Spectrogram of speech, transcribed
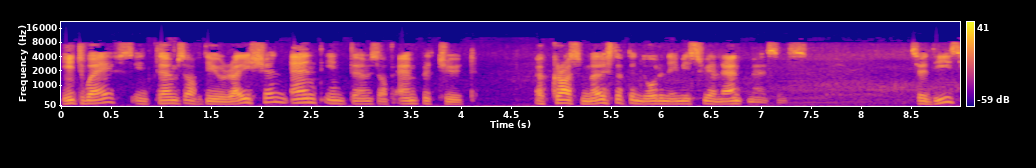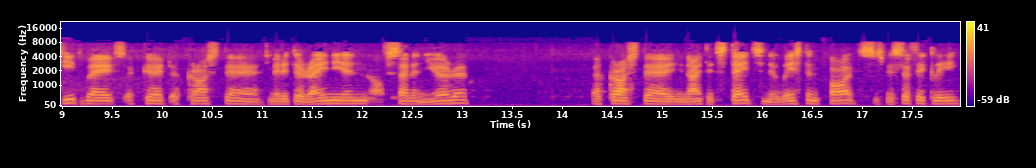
heat waves in terms of duration and in terms of amplitude across most of the northern hemisphere land masses. So these heat waves occurred across the Mediterranean of southern Europe, across the United States in the western parts specifically,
